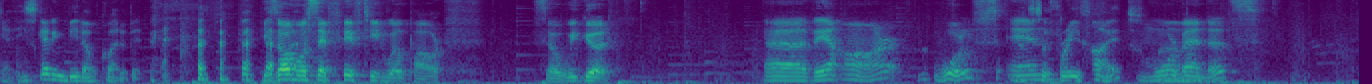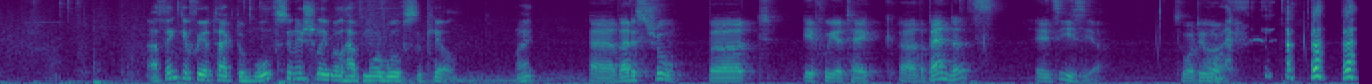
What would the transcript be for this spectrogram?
Yeah, he's getting beat up quite a bit. He's almost at 15 willpower. So we good. Uh, there are wolves That's a and free fight. more Um, bandits. I think if we attack the wolves initially, we'll have more wolves to kill, right? Uh, that is true. But if we attack uh, the bandits, it's easier. So what do you want? Alright.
